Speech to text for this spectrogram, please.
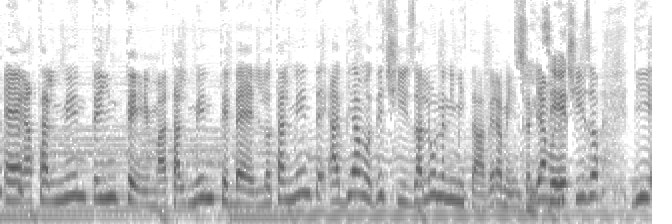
era talmente in tema, talmente bello, talmente... Abbiamo deciso all'unanimità, veramente, Sì. abbiamo Sì. deciso di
